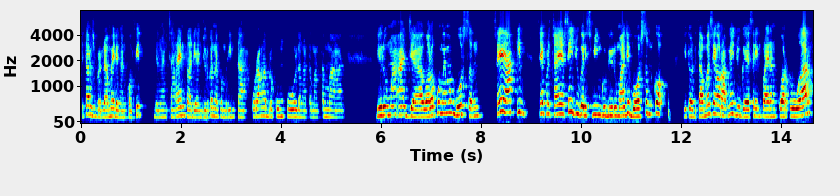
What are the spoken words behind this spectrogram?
Kita harus berdamai dengan COVID dengan cara yang telah dianjurkan oleh pemerintah. Kuranglah berkumpul dengan teman-teman. Di rumah aja, walaupun memang bosen, saya yakin saya percaya saya juga di seminggu di rumah aja bosen kok gitu ditambah saya orangnya juga sering pelayanan keluar-keluar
